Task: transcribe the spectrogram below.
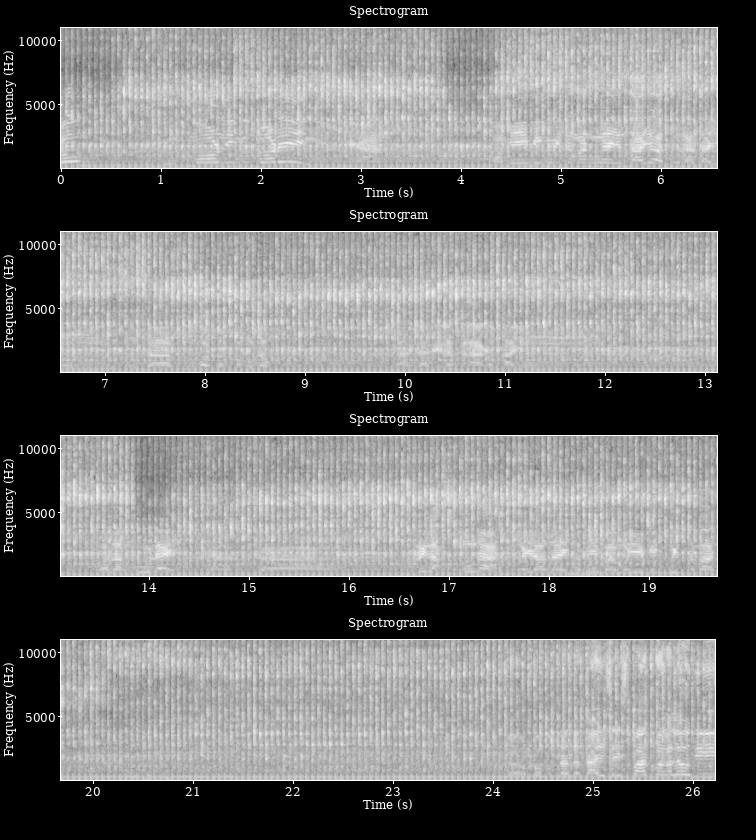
Yun! Good morning, good morning! Ayan. Mamimingwit naman ngayon tayo at wala tayong gusto sa bukot at pamulok. Ayan, dahil lang sa araw tayong walang gulay. Ayan, ah, relax muna. Ngayon ay kami mamimingwit naman. So, papunta na spot mga Lodi!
